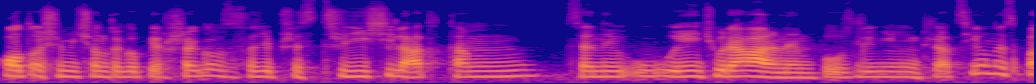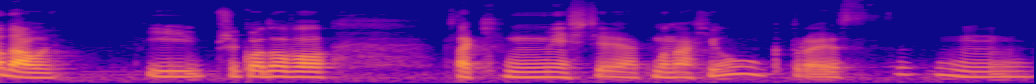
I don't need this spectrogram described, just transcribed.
od 81 w zasadzie przez 30 lat tam ceny w ujęciu realnym po uwzględnieniu inflacji, one spadały. I przykładowo w takim mieście jak Monachium, które jest mm,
